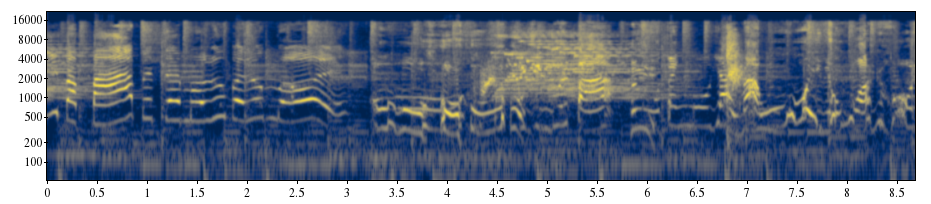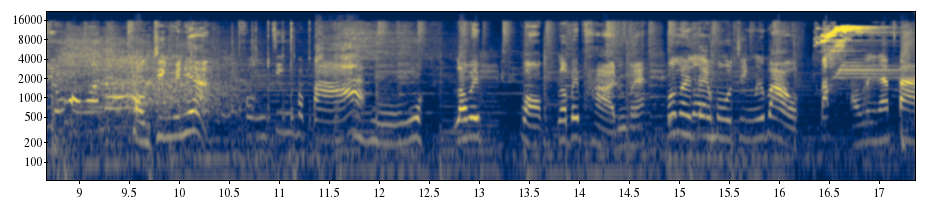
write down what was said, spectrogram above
นี่ป๊าป๊าเป็นแตงโมลูกบอลลูนเลยโอ้โหจริงด้วยป๊าเฮ้ยโอ้แตงโมใหญ่มากอุ้ยเดี๋ยวหัวโนเดี๋ยวหัวโนของจริงไหมเนี่ย ของจริงป๊าป๊าโอ้โหเราไป ปอกเราไปผ่าดูไหมว่ามันแตงโมจริงหรือเปล่าป๊าเอาเลยนะป๊า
